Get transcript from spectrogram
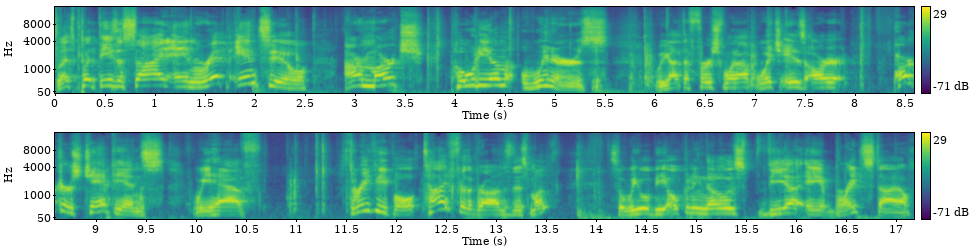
let's put these aside and rip into our March podium winners. We got the first one up, which is our Parkhurst Champions. We have three people tied for the bronze this month. So we will be opening those via a break style.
